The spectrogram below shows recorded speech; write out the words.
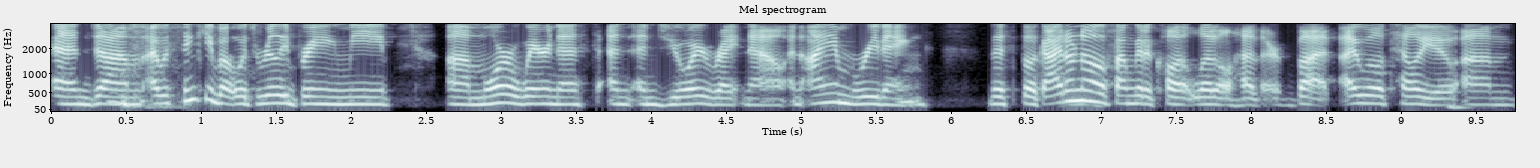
and um, I was thinking about what's really bringing me um, more awareness and and joy right now, and I am reading this book. I don't know if I'm going to call it Little Heather, but I will tell you. Um,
